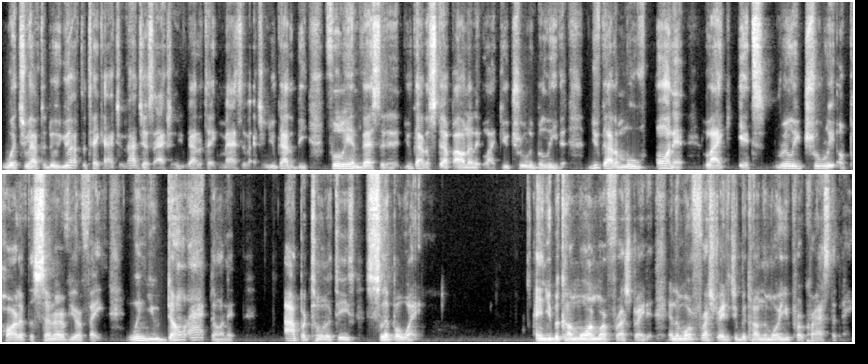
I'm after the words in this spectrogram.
what you have to do. You have to take action, not just action. You got to take massive action. You got to be fully invested in it. You got to step out on it like you truly believe it. You've got to move on it like it's really truly a part of the center of your faith. When you don't act on it, opportunities slip away and you become more and more frustrated. And the more frustrated you become, the more you procrastinate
